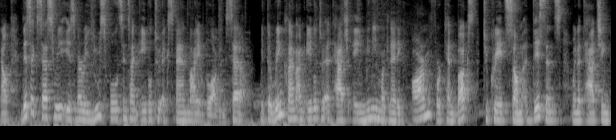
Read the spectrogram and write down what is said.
Now, this accessory is very useful since I'm able to expand my vlogging setup. With the ring clamp, I'm able to attach a mini magnetic arm for 10 bucks to create some distance when attaching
